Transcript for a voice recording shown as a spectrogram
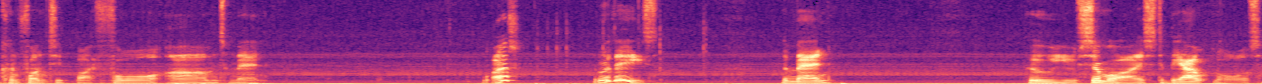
confronted by four armed men. What? Who are these? The men, who you surmise to be outlaws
